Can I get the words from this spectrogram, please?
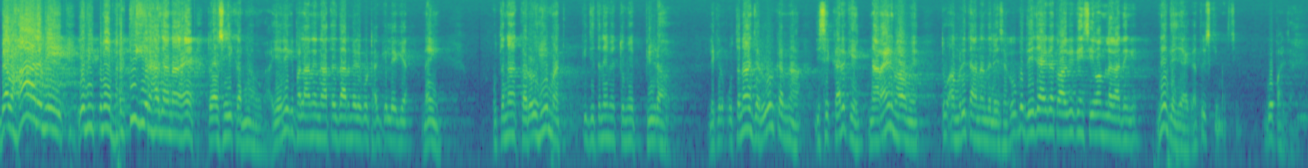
व्यवहार भी, यदि तुम्हें भक्ति की रहा जाना है तो ऐसे ही करना होगा। ये नहीं कि फलाने नातेदार मेरे को ठग के ले गया। नहीं। उतना करो ही मत कि जितने में तुम्हें पीड़ा हो। लेकिन उतना ज़रूर करना जिसे करके नारायण भाव में तुम अमृत आनंद ले सको दे जाएगा तो आगे कहीं सेवा में लगा देंगे। नहीं दे जाएगा तो इसकी मर्ज़ी। गोपाल जाए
